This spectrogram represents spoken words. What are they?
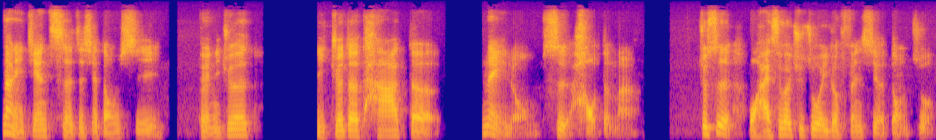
那你今天吃的这些东西，对你觉得？你觉得它的内容是好的吗？就是我还是会去做一个分析的动作。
